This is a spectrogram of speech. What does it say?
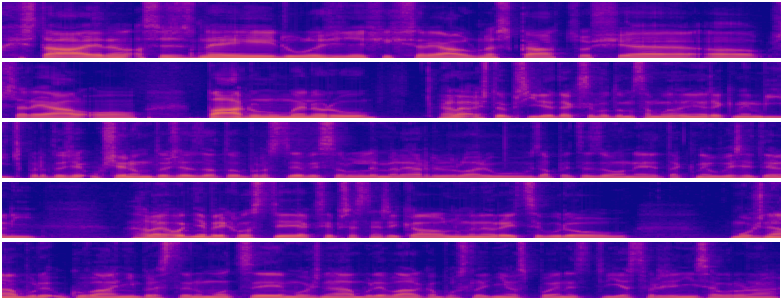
chystá jeden asi z nejdůležitějších seriálů dneska, což je uh, seriál o pádu Numenoru. Hele, až to přijde, tak si o tom samozřejmě řekneme víc, protože už jenom to, že za to prostě vysolili miliardu dolarů za pět sezón je tak neuvěřitelný. Hele, hodně v rychlosti, jak si přesně říkal, Numenorejci budou, možná bude ukování prstenu moci, možná bude válka posledního spojenectví a svržení Saurona.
